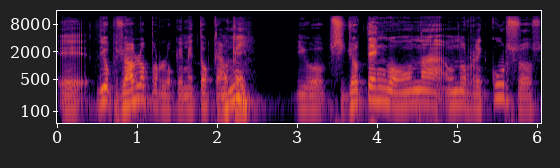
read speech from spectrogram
Eh, digo, pues yo hablo por lo que me toca a Ok. mí. Digo, si yo tengo una, unos recursos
